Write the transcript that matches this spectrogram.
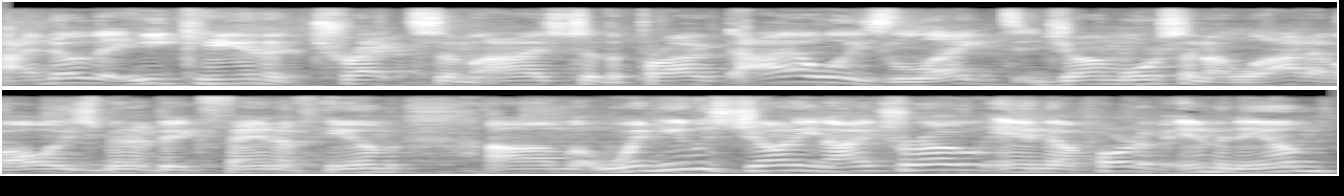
I know that he can attract some eyes to the product. I always liked John Morrison a lot. I've always been a big fan of him. Um, when he was Johnny Nitro and a part of MNM,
